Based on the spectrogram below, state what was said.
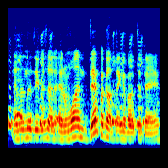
and then the zebra said, and one difficult thing about today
